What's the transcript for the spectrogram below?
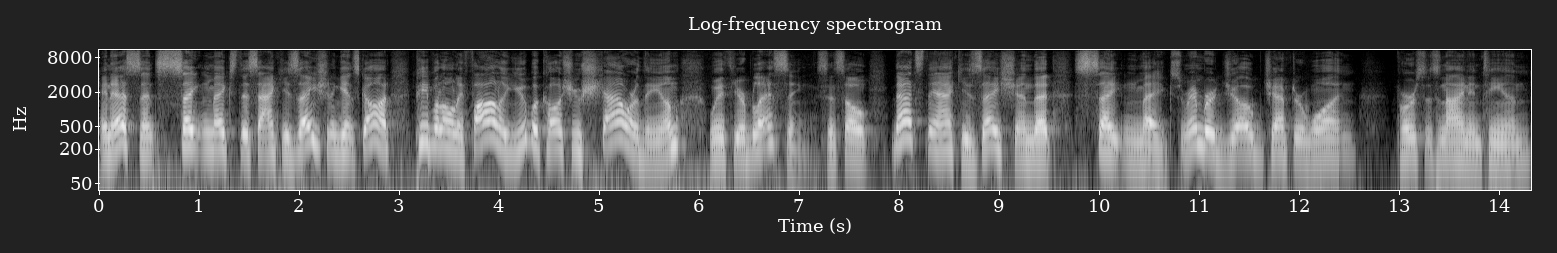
in essence, Satan makes this accusation against God. People only follow you because you shower them with your blessings. And so that's the accusation that Satan makes. Remember Job chapter 1 verses 9 and 10?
